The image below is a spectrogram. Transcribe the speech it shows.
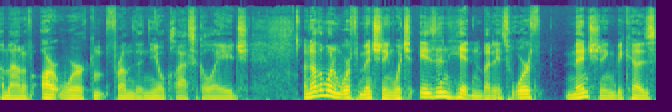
amount of artwork from the neoclassical age. Another one worth mentioning, which isn't hidden, but it's worth mentioning because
